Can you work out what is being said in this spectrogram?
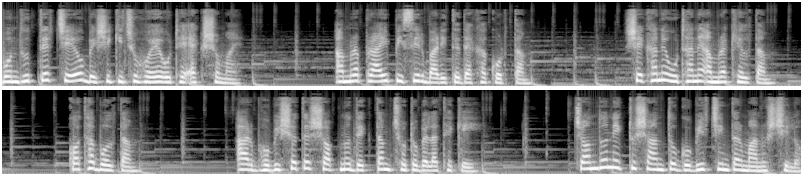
বন্ধুত্বের চেয়েও বেশি কিছু হয়ে ওঠে একসময় আমরা প্রায় পিসির বাড়িতে দেখা করতাম। সেখানে উঠানে আমরা খেলতাম। কথা বলতাম। আর ভবিষ্যতের স্বপ্ন দেখতাম ছোটবেলা থেকেই। চন্দন একটু শান্ত, গভীর চিন্তার মানুষ ছিল।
